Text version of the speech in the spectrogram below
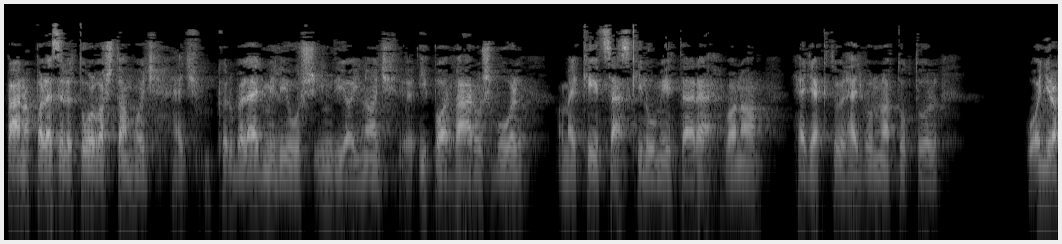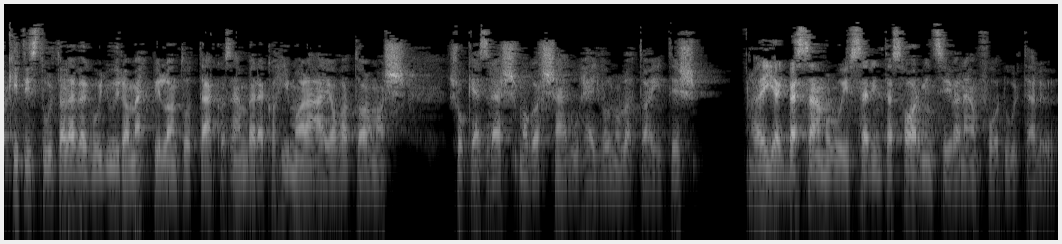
Pár nappal ezelőtt olvastam, hogy egy kb. egymilliós indiai nagy iparvárosból, amely 200 kilométerre van a hegyektől, hegyvonulatoktól, annyira kitisztult a levegő, hogy újra megpillantották az emberek a Himalája hatalmas, sok ezres magasságú hegyvonulatait. És a helyiek beszámolói szerint ez 30 éve nem fordult elő.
